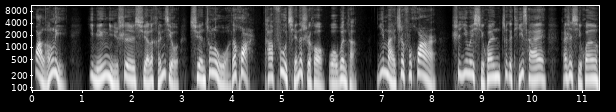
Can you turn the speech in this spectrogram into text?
画廊里，一名女士选了很久，选中了我的画。她付钱的时候，我问她：“你买这幅画是因为喜欢这个题材，还是喜欢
